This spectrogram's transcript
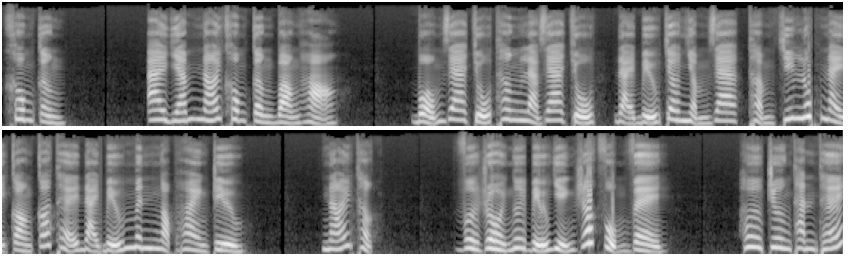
Không cần. Ai dám nói không cần bọn họ. Bổn gia chủ thân là gia chủ, đại biểu cho Nhậm gia, thậm chí lúc này còn có thể đại biểu Minh Ngọc Hoàng triều. Nói thật, vừa rồi ngươi biểu diễn rất vụng về. Hư trương thanh thế.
